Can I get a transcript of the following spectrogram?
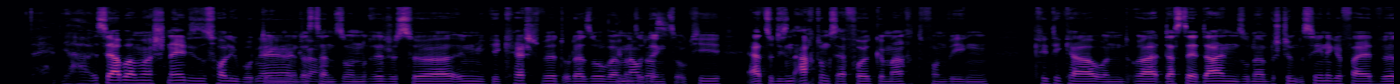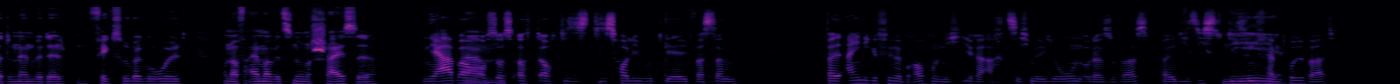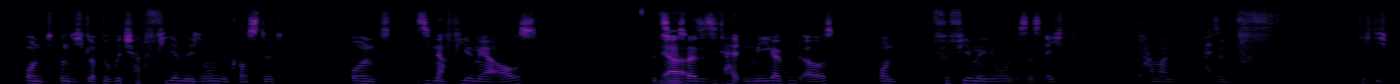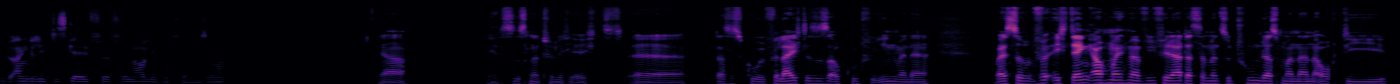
ja, ist ja aber immer schnell dieses Hollywood-Ding, Ja, ja, ne? dass dann so ein Regisseur irgendwie gecasht wird oder so, weil man Genau so das. denkt, so, okay, er hat so diesen Achtungserfolg gemacht, von wegen Kritiker und, oder dass der da in so einer bestimmten Szene gefeiert wird und dann wird er fix rübergeholt und auf einmal wird es nur noch scheiße. Ja, aber auch, Ähm. so, auch, auch dieses, dieses Hollywood-Geld, was dann, weil einige Filme brauchen nicht ihre 80 Millionen oder sowas, weil die siehst du, die Nee. sind verpulvert. Und, und ich glaube, The Witch hat 4 Millionen gekostet und sieht nach viel mehr aus. Beziehungsweise sieht halt mega gut aus. Und für 4 Millionen ist das echt, kann man, also pff, richtig gut angelegtes Geld für, für einen Hollywood-Film. So. Ja. Nee, das ist natürlich echt, äh, das ist cool. Vielleicht ist es auch gut für ihn, wenn er, weißt du, ich denke auch manchmal, wie viel hat das damit zu tun, dass man dann auch die,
